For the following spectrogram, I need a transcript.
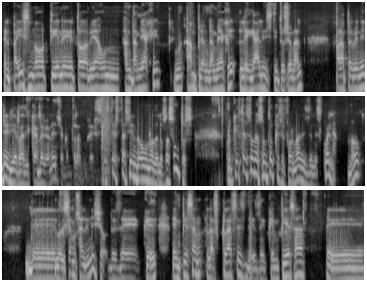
El país no tiene todavía un andamiaje, un amplio andamiaje legal e institucional para prevenir y erradicar la violencia contra las mujeres. Este está siendo uno de los asuntos, porque este es un asunto que se forma desde la escuela, ¿no? de, lo decíamos al inicio, desde que empiezan las clases, desde que empieza eh,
